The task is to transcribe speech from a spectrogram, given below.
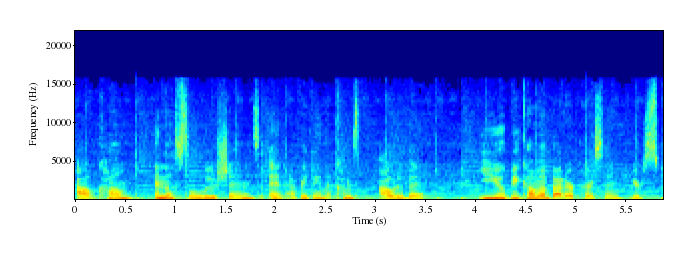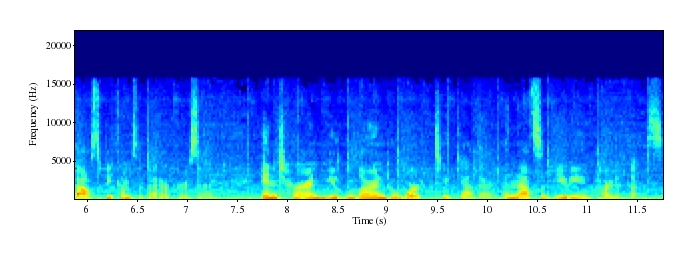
outcome and the solutions and everything that comes out of it, you become a better person, your spouse becomes a better person. In turn, you learn to work together, and that's the beauty and part of this.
